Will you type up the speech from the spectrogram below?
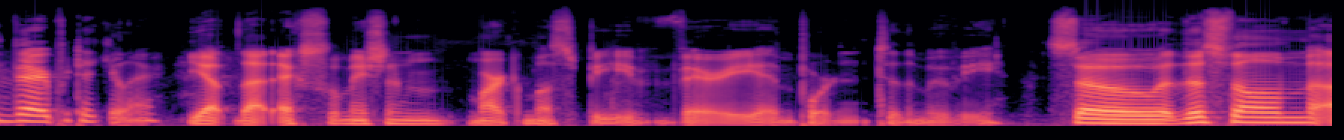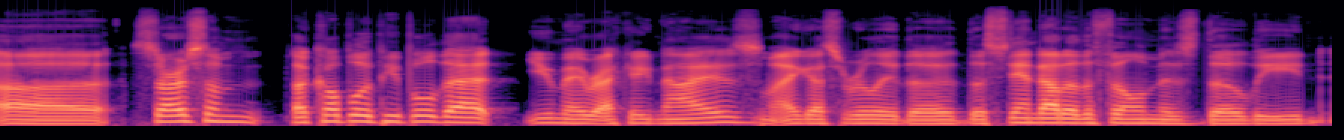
Very particular. Yep, that exclamation mark must be very important to the movie. So this film uh, stars some a couple of people that you may recognize. I guess really the the standout of the film is the lead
